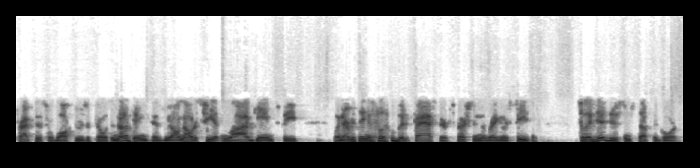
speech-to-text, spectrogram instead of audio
practice or walkthroughs or films. Another thing, as we all know, to see it in live game speed when everything is a little bit faster, especially in the regular season. So they did do some stuff to Gordon.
